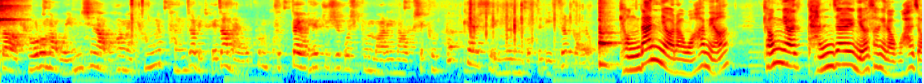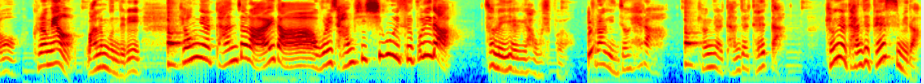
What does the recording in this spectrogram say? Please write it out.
여자가 결혼하고 임신하고 하면 경력 단절이 되잖아요. 그럼 그때 해주시고 싶은 말이나 혹시 극복할 수 있는 것들이 있을까요? 경단녀라고 하면 경렬 단절 여성이라고 하죠. 그러면 많은 분들이 경렬 단절 아니다. 우리 잠시 쉬고 있을 뿐이다. 저는 이 얘기 하고 싶어요. 쿨하게 인정해라. 경렬 단절 됐다. 경렬 단절 됐습니다.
